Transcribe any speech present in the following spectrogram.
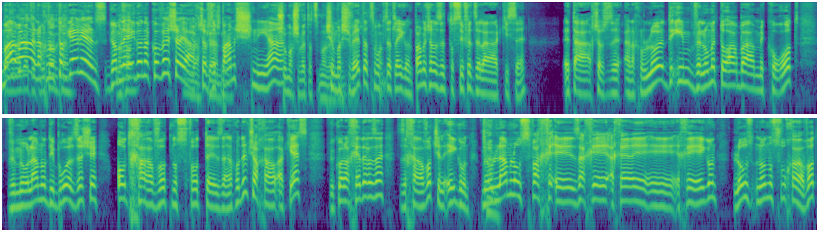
מה הבא, אנחנו מותר, כן. טרגריאנס, גם נכון. לאגון הכובש היה. עכשיו כן. זו פעם שנייה שהוא משווה את עצמו. שהוא. משווה את עצמו קצת לאגון. פעם ראשונה זה תוסיף את זה לכיסא. את ה... עכשיו זה, אנחנו לא יודעים ולא מתואר במקורות ומעולם לא דיברו על זה שעוד חרבות נוספות אה, זה אנחנו יודעים שהכס וכל החדר הזה זה חרבות של אייגון. מעולם לא הוספה אה, זה אחרי אחרי אה, אחרי אייגון לא, לא נוספו חרבות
